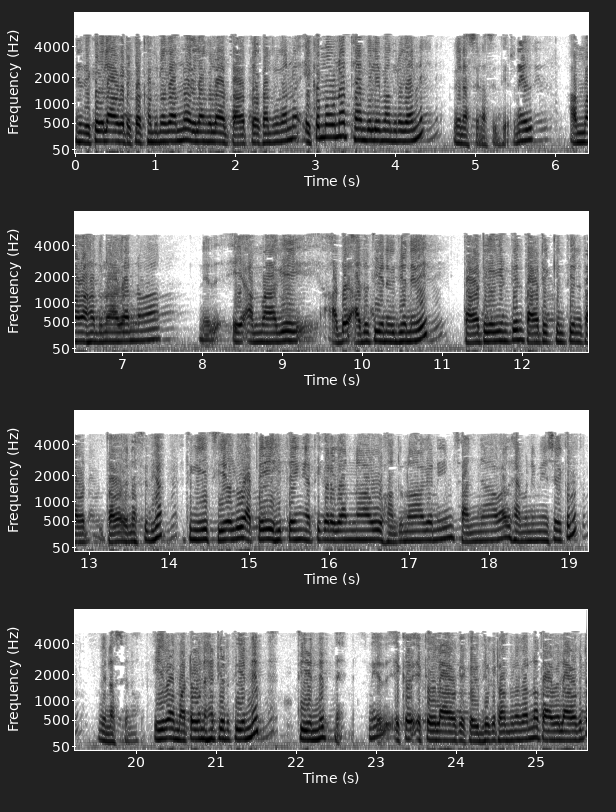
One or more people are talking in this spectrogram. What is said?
නේද? එක වෙලාවකට එකක් හඳුනා ගන්නවා ඊළඟ වෙලාවට තවත් එකක් හඳුනා ගන්නවා. එකම වුණත් හැම වෙලේම හඳුනාගන්නේ වෙනස් වෙනස් විදිහට නේද? අම්මාව හඳුනා ගන්නවා නේද? ඒ අම්මාගේ අද අද තියෙන විදිහ නෙවෙයි තව ටිකකින් තියෙන තව ටිකකින් තියෙන තව තව වෙනස් විදිහක්. ඉතින් මේ සියලු අපේ හිතෙන් ඇති කරගන්නා වූ හඳුනා ගැනීම සංඥාවල් හැම නිමේෂයකම වෙනස් වෙනවා. ඒවා මට ඕන හැටියට තියෙන්නේ තියෙන්නේත් නැහැ. නේද? එක එක වෙලාවක එක විදිහකට හඳුනා ගන්නවා, තව වෙලාවකට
